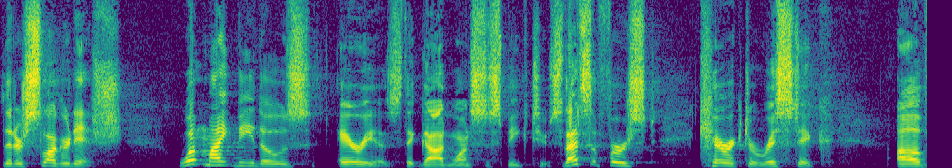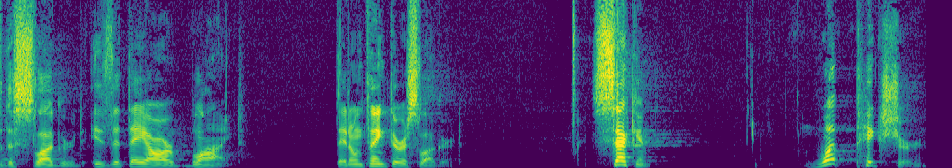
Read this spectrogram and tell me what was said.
that are sluggardish? What might be those areas that God wants to speak to? So that's the first characteristic of the sluggard is that they are blind. They don't think they're a sluggard. Second, what picture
